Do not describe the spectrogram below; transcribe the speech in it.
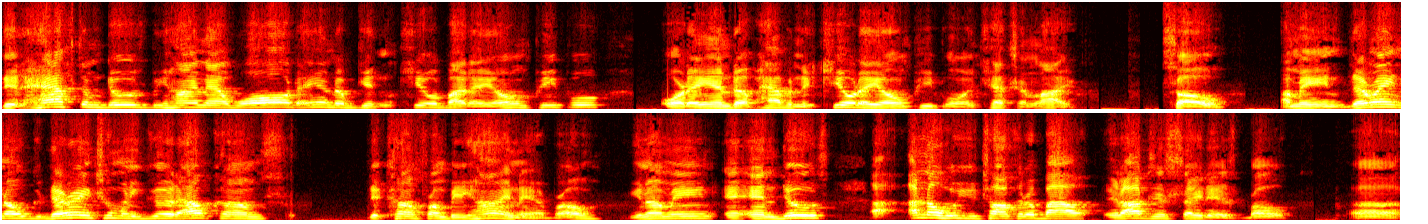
That half them dudes behind that wall, they end up getting killed by their own people, or they end up having to kill their own people and catching life. So, I mean, there ain't no there ain't too many good outcomes that come from behind there, bro. You know what I mean? And, and dudes, I, I, know who you talking about, and I'll just say this, bro. Uh,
